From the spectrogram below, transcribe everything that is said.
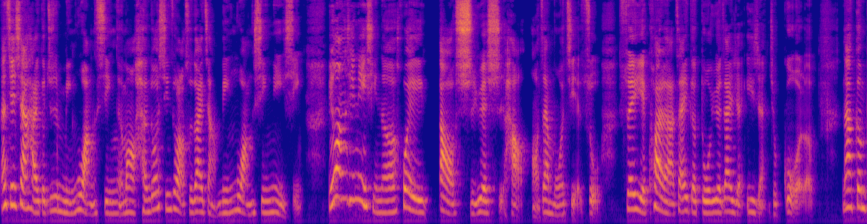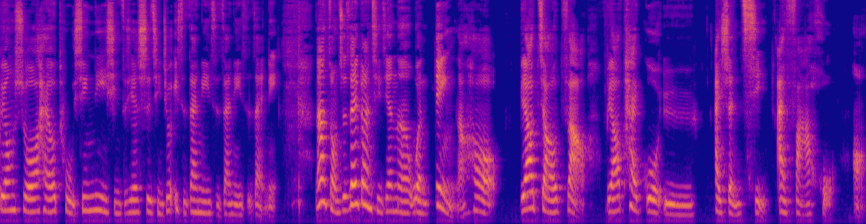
那接下来还有一个就是冥王星，有没有？很多星座老师都在讲冥王星逆行。冥王星逆行呢，会到十月十号哦，在摩羯座，所以也快了，在一个多月再忍一忍就过了。那更不用说还有土星逆行这些事情，就一直在逆，一直在逆，一直在逆。那总之这一段期间呢，稳定，然后不要焦躁，不要太过于爱生气、爱发火哦。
